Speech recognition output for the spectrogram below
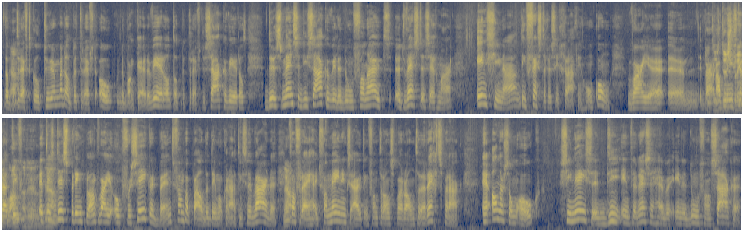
Dat ja. betreft cultuur, maar dat betreft ook de bankaire wereld, dat betreft de zakenwereld. Dus mensen die zaken willen doen vanuit het Westen, zeg maar, in China, die vestigen zich graag in Hongkong. Waar je uh, waar het is administratief. De het ja. is de springplank waar je ook verzekerd bent van bepaalde democratische waarden. Ja. Van vrijheid van meningsuiting, van transparante rechtspraak. En andersom ook Chinezen die interesse hebben in het doen van zaken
